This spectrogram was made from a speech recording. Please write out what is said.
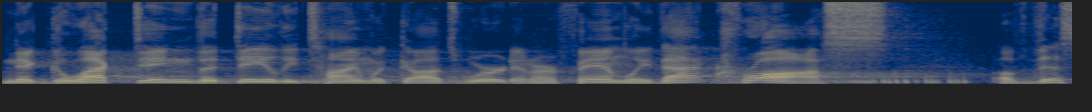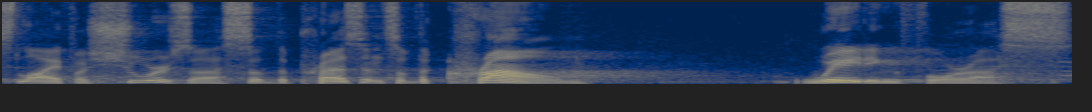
neglecting the daily time with God's Word in our family, that cross of this life assures us of the presence of the crown waiting for us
